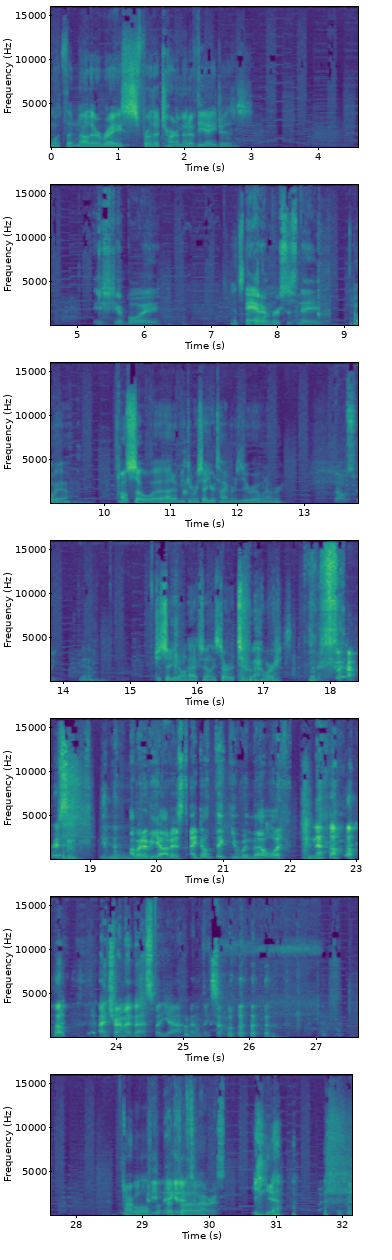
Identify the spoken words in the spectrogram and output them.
with another race for the Tournament of the Ages. It's your boy It's the Adam boys. versus Nade. Oh yeah. Also, uh, Adam, you can reset your timer to zero whenever. Oh, sweet. Yeah. Just so you don't accidentally start at two hours. Two hours? Yeah. I'm gonna be honest. I don't think you win that one. no. I try my best, but yeah, I don't think so. All right. Well, I if- need if, negative two uh, hours. Yeah. if,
